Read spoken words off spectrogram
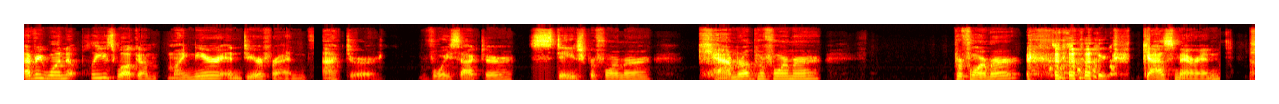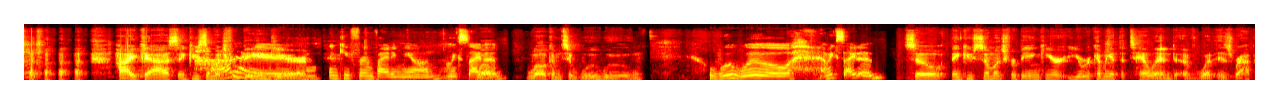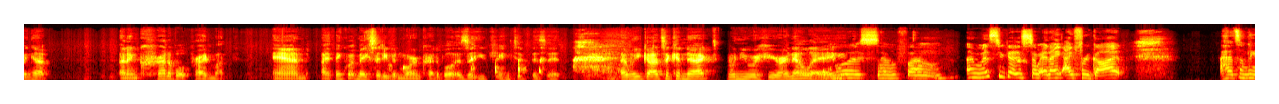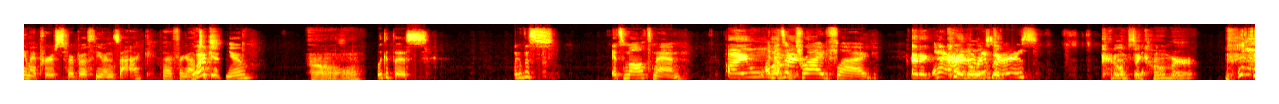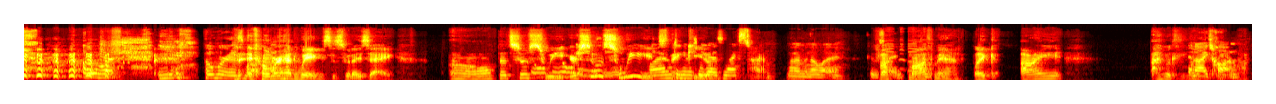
Everyone, please welcome my near and dear friend, actor, voice actor, stage performer, camera performer, performer, Kass Maren. Hi, Kass. Thank you so much for being here. Thank you for inviting me on. I'm excited. Well, welcome to Woo Woo. woo woo. I'm excited. So, thank you so much for being here. You were coming at the tail end of what is wrapping up an incredible Pride Month. And I think what makes it even more incredible is that you came to visit and we got to connect when you were here in LA. It was so fun. I missed you guys so and I, I forgot I had something in my purse for both you and Zach that I forgot What? to give you. Oh, Look at this. Look at this. It's Mothman. I And love it's a pride flag. And it kind of looks like kind of looks like Homer. Homer. Homer is if Homer had wings, is what I say. Oh, that's so sweet. You're so sweet. Have to Thank it you you. guys next time when I'm in LA? Fuck I- Mothman. Like I, I would love to icon. Mothman.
